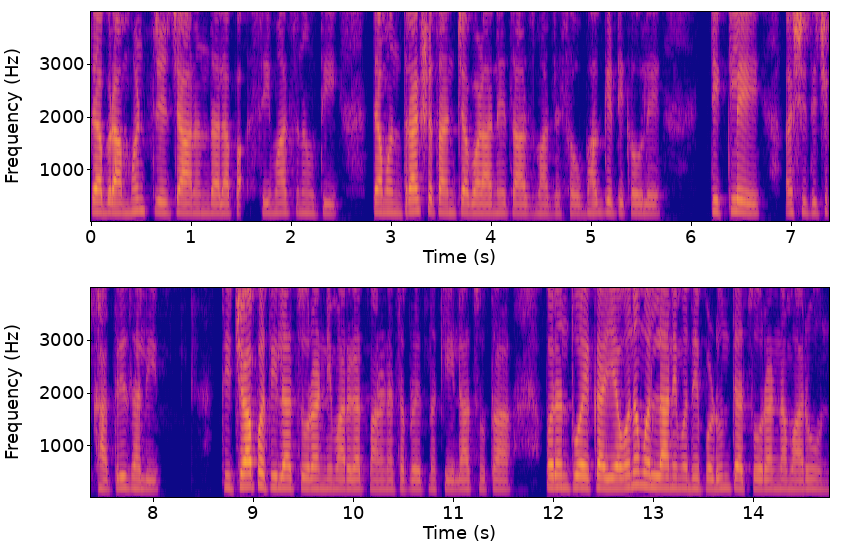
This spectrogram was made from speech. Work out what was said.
त्या ब्राह्मण स्त्रीच्या आनंदाला पा- सीमाच नव्हती. त्या मंत्राक्षतांच्या बळानेच आज माझे सौभाग्य टिकवले टिकले अशी तिची खात्री झाली. तिच्या पतीला चोरांनी मार्गात मारण्याचा प्रयत्न केलाच होता. परंतु एका यवन मल्लानेमध्ये पडून त्या चोरांना मारून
